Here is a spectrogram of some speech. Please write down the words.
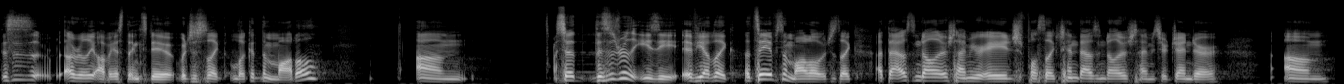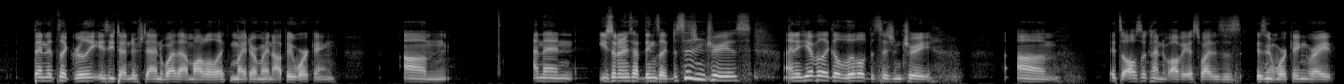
this is a really obvious thing to do, which is like look at the model. Um, so this is really easy. If you have like, let's say you have some model which is like $1,000 times your age plus like $10,000 times your gender, um, then it's like really easy to understand why that model like might or might not be working. Um, and then you sometimes have things like decision trees, and if you have like a little decision tree, um, it's also kind of obvious why this is, isn't working, right?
